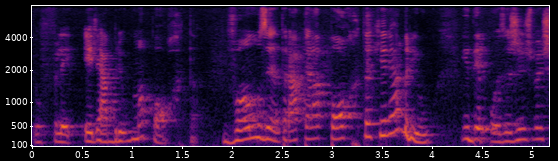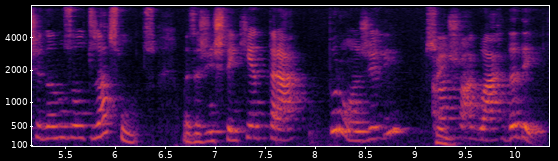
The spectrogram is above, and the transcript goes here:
Eu falei, ele abriu uma porta. Vamos entrar pela porta que ele abriu. E depois a gente vai chegando nos outros assuntos. Mas a gente tem que entrar por onde ele Sim. achou a guarda dele.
